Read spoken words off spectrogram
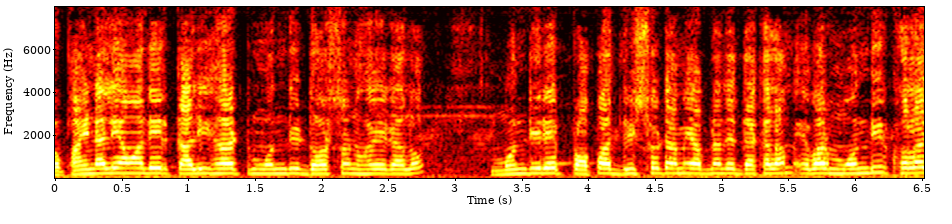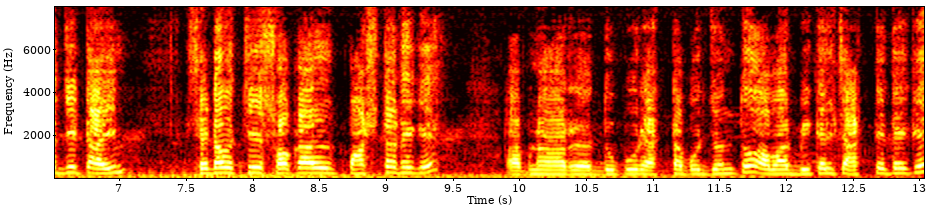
তো ফাইনালি আমাদের কালীঘাট মন্দির দর্শন হয়ে গেল। মন্দিরের প্রপার দৃশ্যটা আমি আপনাদের দেখালাম। এবার মন্দির খোলার যে টাইম সেটা হচ্ছে সকাল পাঁচটা থেকে আপনার দুপুর একটা পর্যন্ত, আবার বিকেল চারটে থেকে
